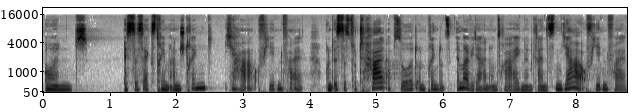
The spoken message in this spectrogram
Und ist es extrem anstrengend? Ja, auf jeden Fall. Und ist es total absurd und bringt uns immer wieder an unsere eigenen Grenzen? Ja, auf jeden Fall.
